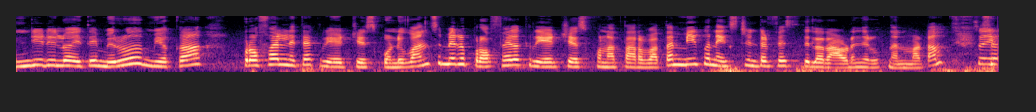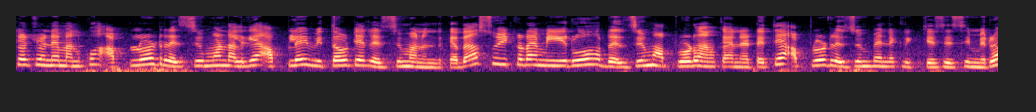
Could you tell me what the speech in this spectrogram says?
ఇండిడీలో అయితే మీరు మీ యొక్క ప్రొఫైల్ని అయితే క్రియేట్ చేసుకోండి. వన్స్ మీరు ప్రొఫైల్ క్రియేట్ చేసుకున్న తర్వాత మీకు నెక్స్ట్ ఇంటర్ఫేస్ ఇలా రావడం జరుగుతుంది అనమాట సో ఇక్కడ చూడండి మనకు అప్లోడ్ రెజ్యూమ్ అండ్ అలాగే అప్లై వితౌట్ ఏ రెజ్యూమ్ అని ఉంది కదా. సో ఇక్కడ మీరు రెజ్యూమ్ అప్లోడ్ కనుక అన్నట్టయితే అప్లోడ్ రెజ్యూమ్ పైన క్లిక్ చేసేసి మీరు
